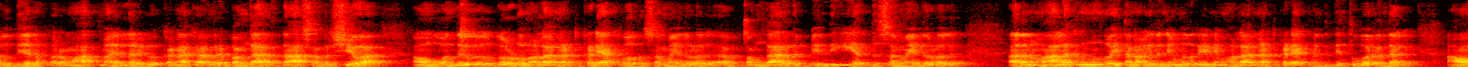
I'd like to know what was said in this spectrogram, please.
ಬುದ್ಧಿಯನ್ನು ಪರಮಾತ್ಮ ಎಲ್ಲರಿಗೂ. ಕನಕ ಅಂದ್ರೆ ಬಂಗಾರ ದಾಸ ಅಂದ್ರೆ ಶಿವ. ಅವ ಒಂದು ಹೊಲ ನಟ್ ಕಡಿಯಾಕ ಹೋದ ಸಮಯದೊಳಗ ಬಂಗಾರದ ಬಿಂದಿಗೆ ಎದ್ದ ಸಮಯದೊಳಗ ಅದನ್ನ ಮಾಲಕನ ಮುಂದೆ ಹೋಯ್ತಾನ ಅವ, ಇದು ನಿಮ್ಮದ್ರಿ ನಿಮ್ಮ ಹೊಲ ನಟ್ ಕಡಿಯಾಕ ಬಂದಿದ್ದೀನಿ ತಗೋರಿ ಅಂದಾಗ. ಅವ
